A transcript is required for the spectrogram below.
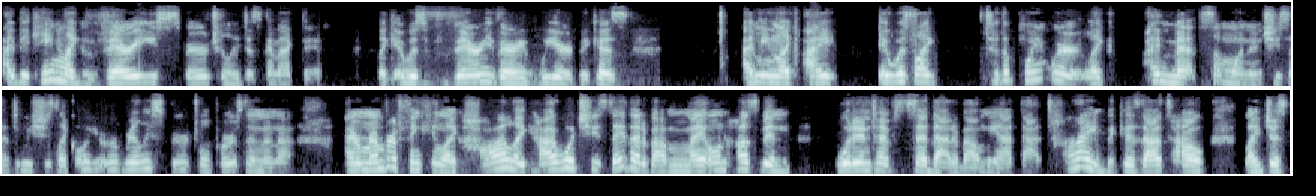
I became like very spiritually disconnected. Like, it was very, very weird because, I mean, like, I, it was like to the point where like I met someone and she said to me, she's like, Oh, you're a really spiritual person. And I, I remember thinking, like, how, like, how would she say that about me? My own husband wouldn't have said that about me at that time because that's how, like, just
